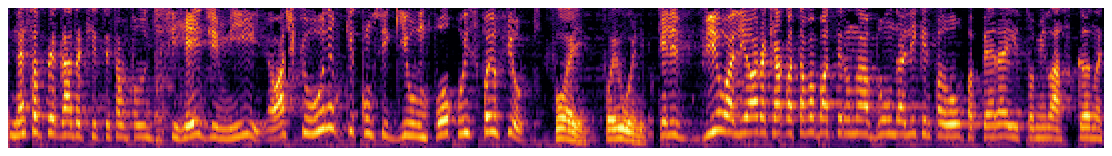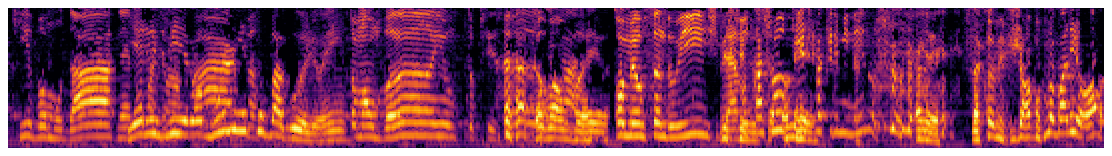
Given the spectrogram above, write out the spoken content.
Nessa pegada que vocês estavam falando de se redimir, eu acho que o único que conseguiu um pouco isso foi o Fiuk. Foi, foi o único. Porque ele viu ali a hora que a água tava batendo na bunda ali, que ele falou, opa, pera aí, tô me lascando aqui, vou mudar. né, E ele virou barba, bonito o bagulho, hein? Tomar um banho, tô precisando. Tomar um cara. banho. Comer um sanduíche, Precisa, leva um cachorro. Quente pra aquele menino. Precisa comer. Precisa comer. Joga uma mariola.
